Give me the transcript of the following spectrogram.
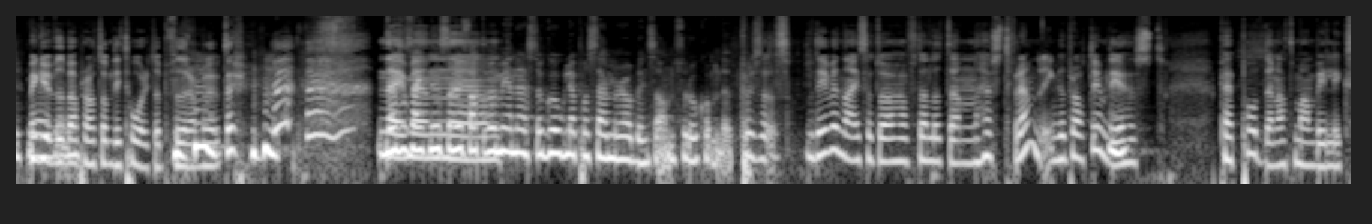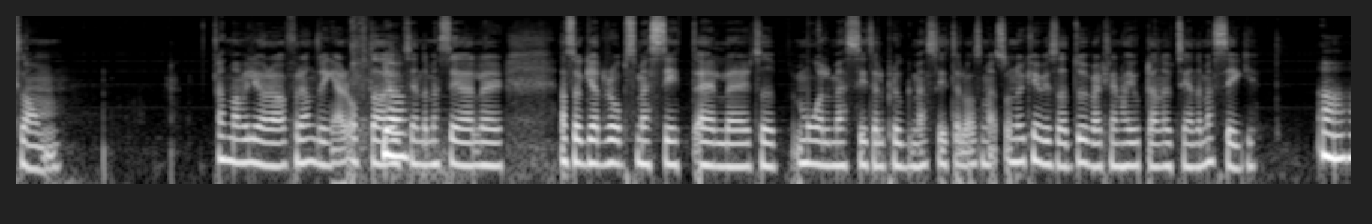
Typ Men gud, vi bara pratar om ditt hår i typ fyra minuter. Men som sagt, ni som vill eh, fatta vad jag menar så googla på Sammy Robinson för då kommer det upp. Precis. Det är väl nice att du har haft en liten höstförändring. Vi pratade ju om det i Mm. höstpepp-podden att man vill liksom att man vill göra förändringar, ofta Ja. utseendemässiga eller alltså garderobsmässigt eller typ målmässigt eller pluggmässigt eller vad som helst. Och nu kan ju vi säga att du verkligen har gjort en utseendemässig Ja,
